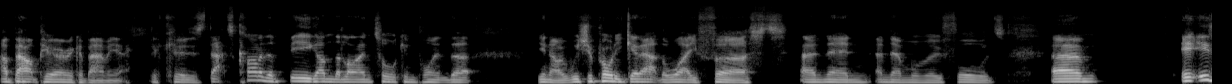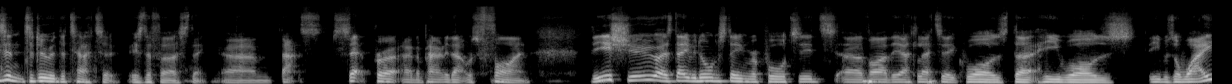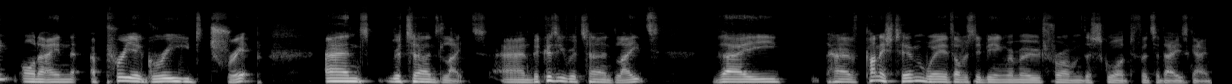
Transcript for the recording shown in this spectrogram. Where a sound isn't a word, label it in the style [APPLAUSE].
about Pierre-Emerick Aubameyang because that's kind of the big underlying talking point that." You know we should probably get out the way first and then and then we'll move forwards. Um it isn't to do with the tattoo is the first thing. Um that's separate and apparently that was fine. The issue as david ornstein reported uh, via the athletic was that he was he was away on a, a pre-agreed trip and returned late. And because he returned late they have punished him with obviously being removed from the squad for today's game.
